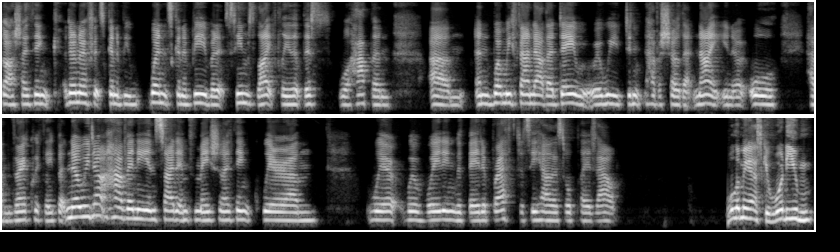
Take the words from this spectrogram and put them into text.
gosh, I think, I don't know if it's going to be when it's going to be, but it seems likely that this will happen. Um, and when we found out that day, we, we didn't have a show that night, you know, it all happened very quickly. But no, we don't have any insider information. I think we're, um, we're, we're waiting with bated breath to see how this all plays out. Well, let me ask you, what are you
